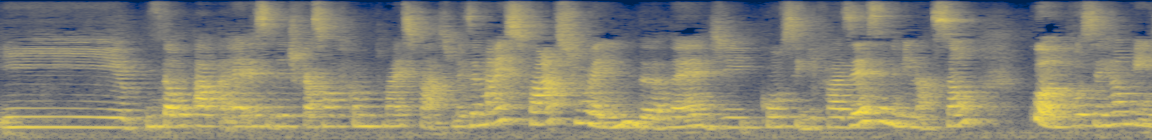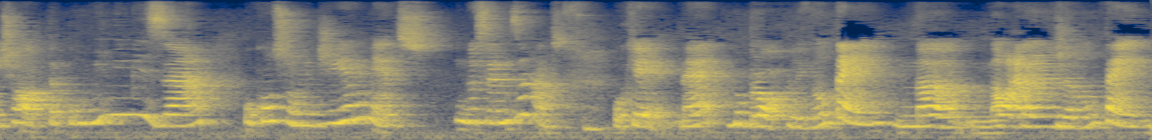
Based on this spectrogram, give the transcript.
E então a- essa identificação fica muito mais fácil. Mas é mais fácil ainda, né, de conseguir fazer essa eliminação quando você realmente opta por minimizar o consumo de alimentos industrializados. Porque, né, no brócolis não tem, na, na laranja não tem.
